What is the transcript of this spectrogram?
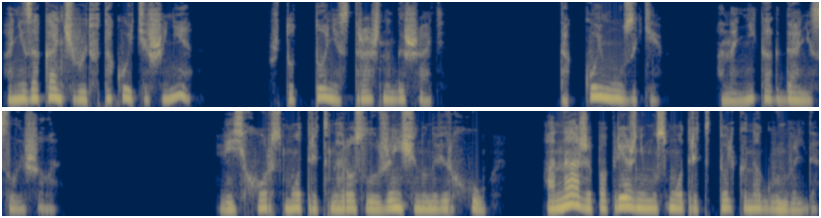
Они заканчивают в такой тишине, что Тоне страшно дышать. Такой музыки она никогда не слышала. Весь хор смотрит на рослую женщину наверху. Она же по-прежнему смотрит только на Гунвальда.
